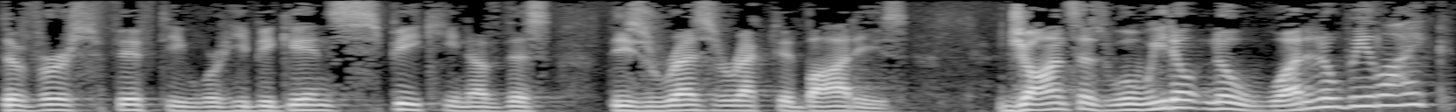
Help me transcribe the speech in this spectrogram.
to verse 50 where he begins speaking of this these resurrected bodies. John says, "Well, we don't know what it'll be like."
